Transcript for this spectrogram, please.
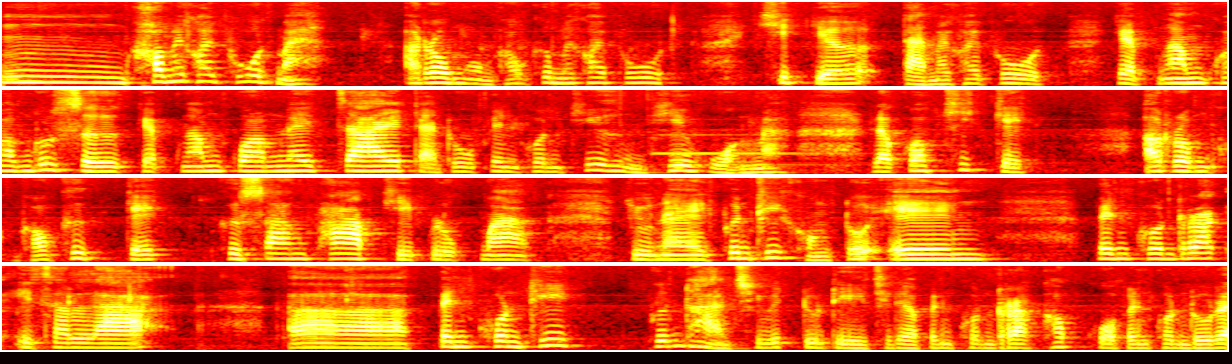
อืมเขาไม่ค่อยพูดไหมอารมณ์ของเขาคือไม่ค่อยพูด คิดเยอะแต่ไม่ค่อยพูด เก็บงำความรู้สึก เก็บงำความในใจ แต่ดูเป็นคนขี้หึงขี้หวงนะ แล้วก็ขี้เก๊ก อารมณ์ของเขาคือเก๊ก คือสร้างภาพคีบลุกมาก อยู่ในพื้นที่ของตัวเอง เป็นคนรักอิสระอ่าเป็นคนที่พื้นฐานชีวิตดูดีทีเดียวเป็นคนรักครอบครัว เป็นคนดูแล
